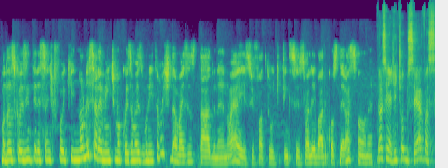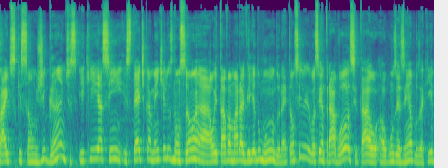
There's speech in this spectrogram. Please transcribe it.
uma das coisas interessantes foi que não necessariamente uma coisa mais bonita vai te dar mais resultado, né? Não é esse fator que tem que ser só levado em consideração, né? Então, assim, a gente observa sites que são gigantes e que, assim, esteticamente eles não são a oitava maravilha do mundo, né? Então, se você entrar, vou citar alguns exemplos aqui:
